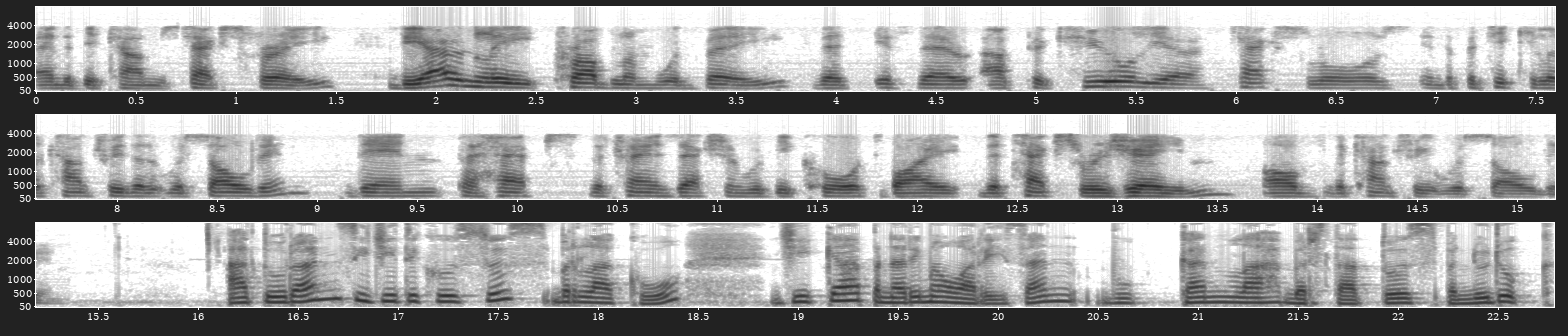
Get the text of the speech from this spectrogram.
and it becomes tax free. The only problem would be that if there are peculiar tax laws in the particular country that it was sold in, then perhaps the transaction would be caught by the tax regime of the country it was sold in. Aturan CGT khusus berlaku jika penerima warisan bukanlah berstatus penduduk.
